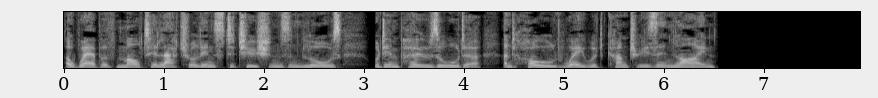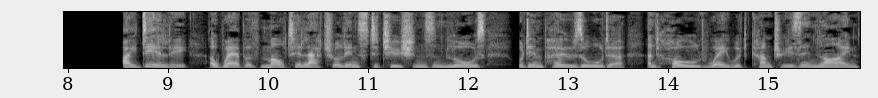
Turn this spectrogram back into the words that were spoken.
a web of multilateral institutions and laws would impose order and hold wayward countries in line. Ideally, a web of multilateral institutions and laws would impose order and hold wayward countries in line.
